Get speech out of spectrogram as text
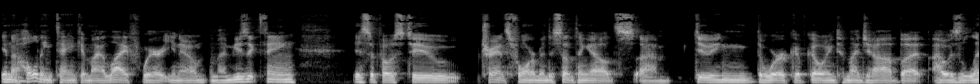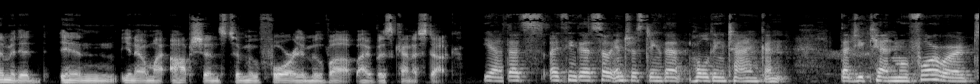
in a holding tank in my life where you know my music thing is supposed to transform into something else. Um, doing the work of going to my job, but I was limited in, you know, my options to move forward and move up. I was kind of stuck. Yeah, that's, I think that's so interesting that holding tank and that you can move forward.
